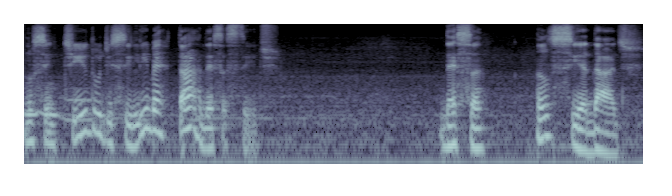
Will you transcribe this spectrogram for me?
no sentido de se libertar dessa sede, dessa ansiedade.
